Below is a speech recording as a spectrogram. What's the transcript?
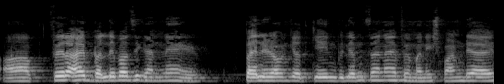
आ, फिर आए बल्लेबाजी करने पहले राउंड के बाद केन विलियमसन आए फिर मनीष पांडे आए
